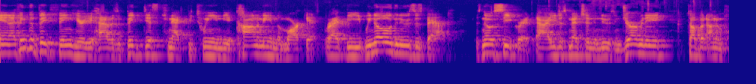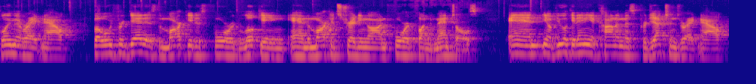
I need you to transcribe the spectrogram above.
And I think the big thing here you have is a big disconnect between the economy and the market, right? The, we know the news is bad. There's no secret. Uh, you just mentioned the news in Germany, talk about unemployment right now. But what we forget is the market is forward looking and the market's trading on forward fundamentals. And you know, if you look at any economist projections right now,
